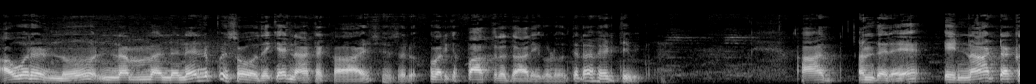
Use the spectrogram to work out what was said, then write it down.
ಅವರನ್ನು ನಮ್ಮನ್ನು ನೆನಪಿಸೋದಕ್ಕೆ ನಾಟಕ ಹೆಸರು. ಅವರಿಗೆ ಪಾತ್ರಧಾರಿಗಳು ಅಂತ ನಾವು ಹೇಳ್ತೀವಿ. ಅಂದರೆ ಈ ನಾಟಕ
